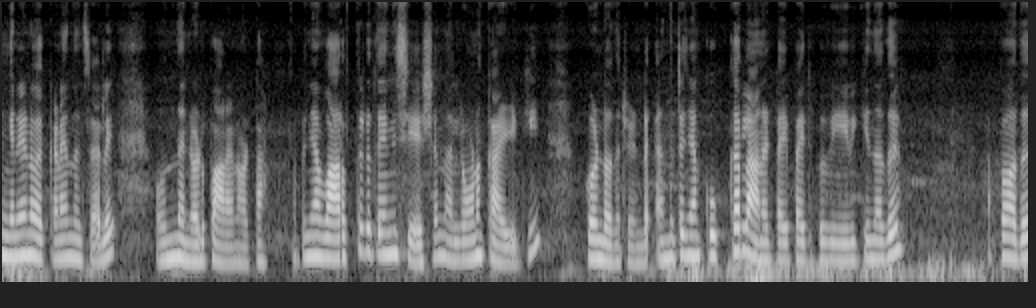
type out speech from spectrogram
എങ്ങനെയാണ് വെക്കണേന്ന് വെച്ചാൽ ഒന്ന് എന്നോട് പറയണം കേട്ടോ അപ്പോൾ ഞാൻ വറുത്തെടുത്തതിന് ശേഷം നല്ലോണം കഴുകി കൊണ്ടുവന്നിട്ടുണ്ട്. എന്നിട്ട് ഞാൻ കുക്കറിലാണ് കേട്ടോ ഈ പരിപ്പ് വേവിക്കുന്നത്. അപ്പോൾ അത്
